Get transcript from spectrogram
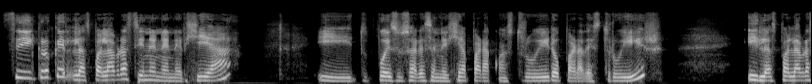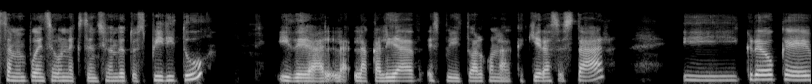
Sí, creo que las palabras tienen energía y tú puedes usar esa energía para construir o para destruir. Y las palabras también pueden ser una extensión de tu espíritu y de la calidad espiritual con la que quieras estar. Y creo que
